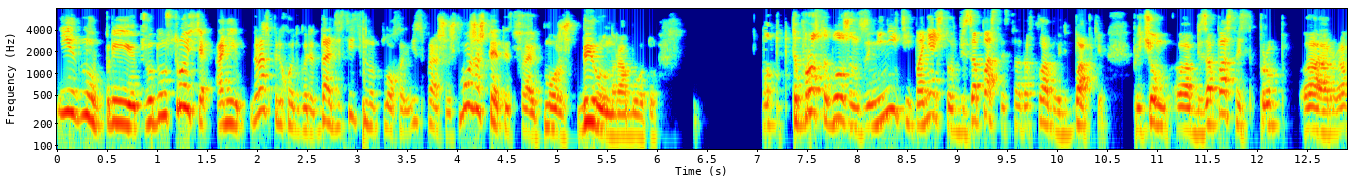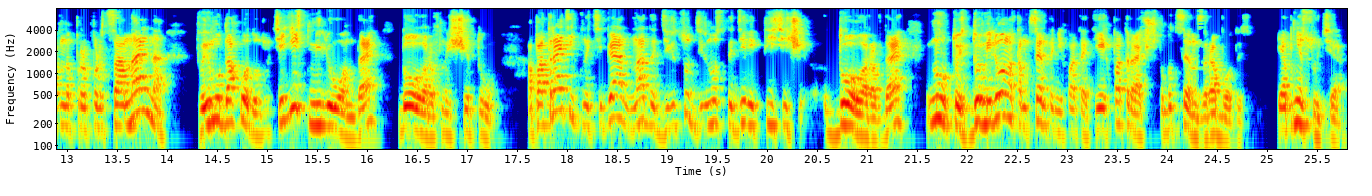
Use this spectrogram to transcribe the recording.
и, ну, при трудоустройстве они раз приходят, говорят, да, действительно плохо, и спрашиваешь, можешь ты это исправить? Можешь, беру на работу. Вот ты просто должен заменить и понять, что в безопасность надо вкладывать бабки. Причем э, безопасность э, равнопропорциональна твоему доходу. У тебя есть миллион да, долларов на счету, а потратить на тебя надо 999 тысяч долларов, да? Ну, то есть до миллиона там цента не хватает, я их потрачу, чтобы цент заработать. И обнесу тебя.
